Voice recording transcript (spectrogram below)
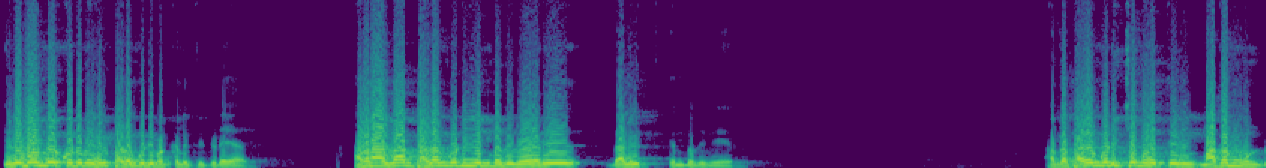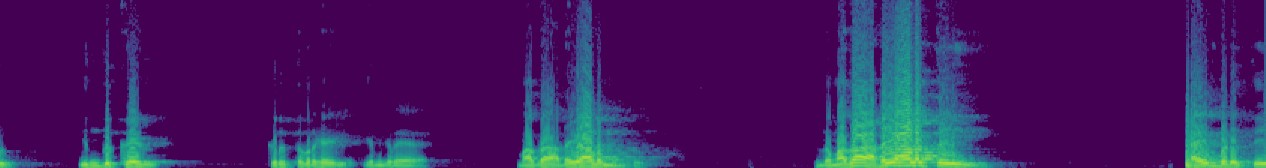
இது போன்ற கொடுமைகள் பழங்குடி மக்களுக்கு கிடையாது. அதனால்தான் பழங்குடி என்பது வேறு தலித் என்பது வேறு. அந்த பழங்குடி சமூகத்தில் மதம் உண்டு. இந்துக்கள் கிறிஸ்தவர்கள் என்கிற மத அடையாளம் உண்டு. இந்த மத அடையாளத்தை பயன்படுத்தி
